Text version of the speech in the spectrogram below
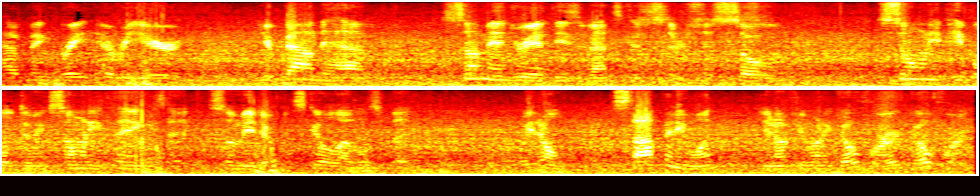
have been great every year. You're bound to have some injury at these events because there's just so so many people doing so many things at so many different skill levels. But we don't stop anyone. You know, if you want to go for it, go for it.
